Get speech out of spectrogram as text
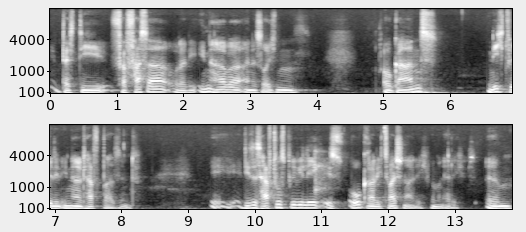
dass die Verfasser oder die Inhaber eines solchen Organs nicht für den Inhalt haftbar sind. Dieses Haftungsprivileg ist hochgradig zweischneidig, wenn man ehrlich ist. Ähm,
